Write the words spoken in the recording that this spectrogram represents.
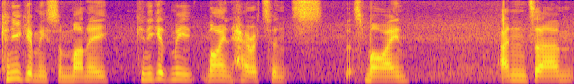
Can you give me some money? Can you give me my inheritance that's mine? And, um,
